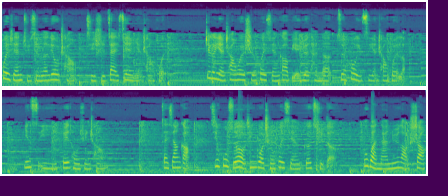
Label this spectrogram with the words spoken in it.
慧娴举行了六场几时在线演唱会。这个演唱会是慧娴告别乐坛的最后一次演唱会了，因此意义非同寻常。在香港，几乎所有听过陈慧娴歌曲的，不管男女老少，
